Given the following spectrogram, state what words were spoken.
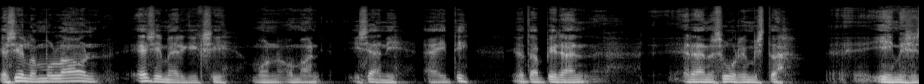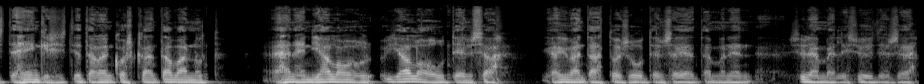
Ja silloin mulla on esimerkiksi mun oman isäni äiti, jota pidän eräänä suurimmista – ihmisistä, henkisistä, joita olen koskaan tavannut. Hänen jalo, jaloutensa ja hyvän tahtoisuutensa ja tämmöinen sydämellisyytensä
